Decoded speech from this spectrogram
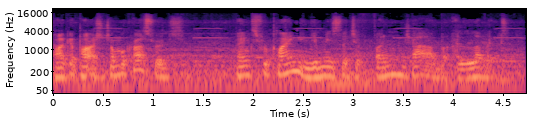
Pocket Posh Jumble Crosswords. Thanks for playing and giving me such a fun job. I love it.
